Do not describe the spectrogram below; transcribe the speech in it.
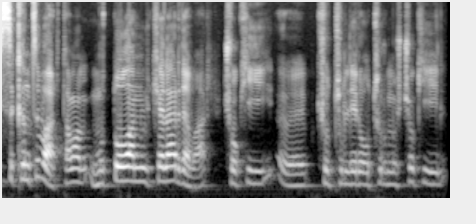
sıkıntı var. Tamam mutlu olan ülkeler de var. Çok iyi e, kültürleri oturmuş, çok iyi.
